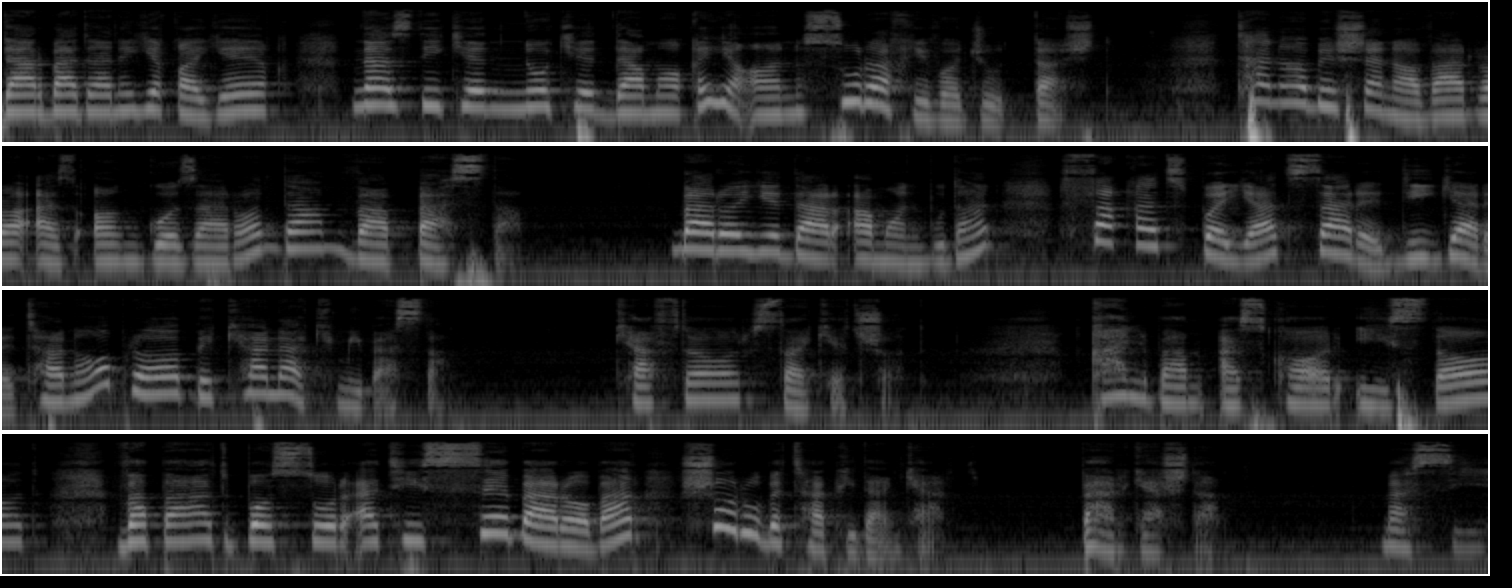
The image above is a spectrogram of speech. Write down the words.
در بدنه قایق نزدیک نوک دماغه آن سوراخی وجود داشت تناب شناور را از آن گذراندم و بستم برای در امان بودن فقط باید سر دیگر تناب را به کلک می بستم. کفتار ساکت شد. قلبم از کار ایستاد و بعد با سرعتی سه برابر شروع به تپیدن کرد. برگشتم. مسیح،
